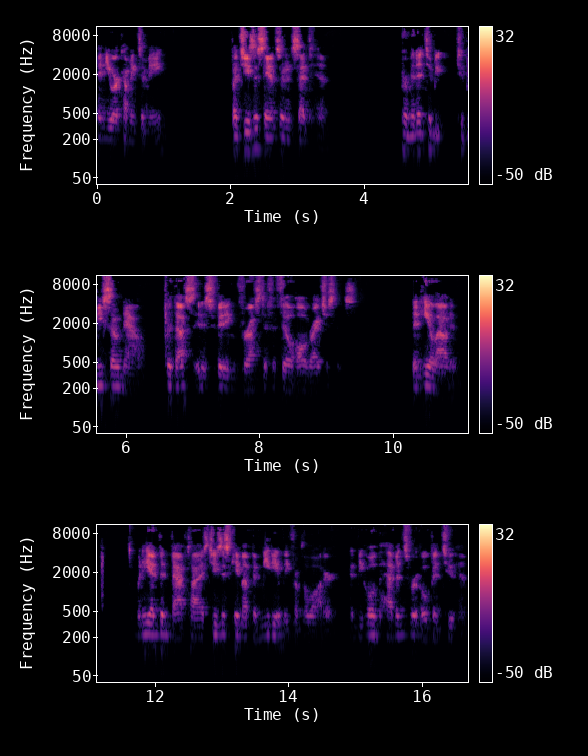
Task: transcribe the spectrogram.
and you are coming to me? But Jesus answered and said to him, Permit it to be, to be so now, for thus it is fitting for us to fulfill all righteousness. Then he allowed him. When he had been baptized, Jesus came up immediately from the water, and behold, the heavens were opened to him,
